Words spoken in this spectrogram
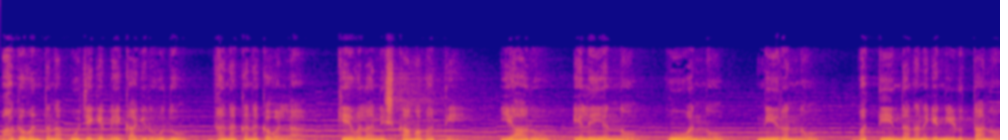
ಭಗವಂತನ ಪೂಜೆಗೆ ಬೇಕಾಗಿರುವುದು ಧನಕನಕವಲ್ಲ, ಕೇವಲ ನಿಷ್ಕಾಮ ಭಕ್ತಿ. ಯಾರು ಎಲೆಯನ್ನೋ, ಹೂವನ್ನೋ, ನೀರನ್ನೋ ಭಕ್ತಿಯಿಂದ ನನಗೆ ನೀಡುತ್ತಾನೋ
